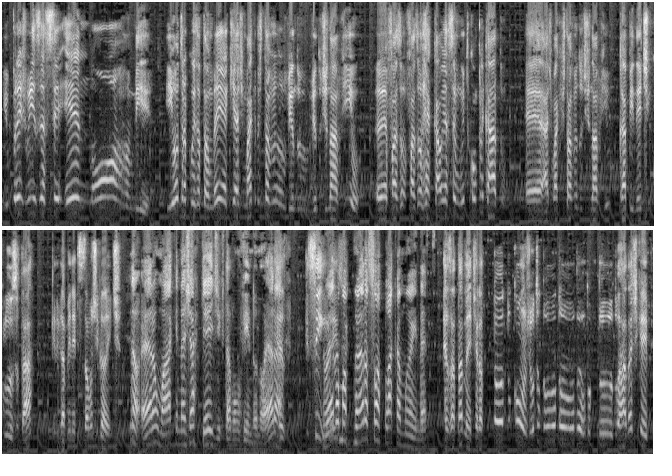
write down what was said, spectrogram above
E o prejuízo ia ser enorme. E outra coisa também é que as máquinas estavam vindo, vindo de navio, é, fazer, fazer o recal ia ser muito complicado. É, as máquinas estavam vindo de navio, gabinete incluso, tá? Aquele gabinetezão gigante. Não, eram máquinas de arcade que estavam vindo, não era? E Sim, Não era, uma, não era só a placa-mãe, né? Exatamente, era todo o conjunto do, do, do, do, do, Radascape.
